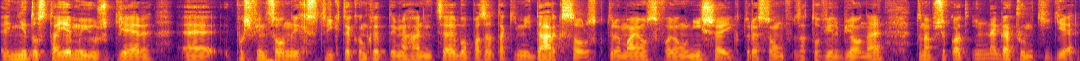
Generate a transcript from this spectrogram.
e, nie dostajemy już gier e, poświęconych stricte konkretnej mechanice, bo poza takimi Dark Souls, które mają swoją niszę i które są za to wielbione, to na przykład inne gatunki gier,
